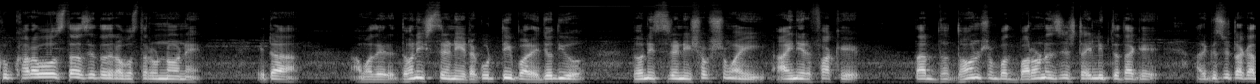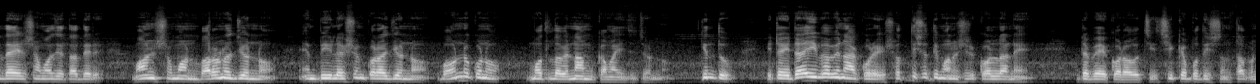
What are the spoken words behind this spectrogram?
খুব খারাপ অবস্থা আছে তাদের অবস্থার উন্নয়নে। এটা আমাদের ধনী শ্রেণি এটা করতেই পারে, যদিও ধনী শ্রেণি সবসময় আইনের ফাঁকে তার ধন সম্পদ বাড়ানোর চেষ্টায় লিপ্ত থাকে, আর কিছু টাকা দেয় সমাজে তাদের মান সম্মান বাড়ানোর জন্য, এমপি ইলেকশন করার জন্য বা অন্য কোনো মতলবে নাম কামাইয়ের জন্য। কিন্তু এটা এটা এইভাবে না করে সত্যি সত্যি মানুষের কল্যাণে এটা ব্যয় করা উচিত। শিক্ষা প্রতিষ্ঠান স্থাপন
